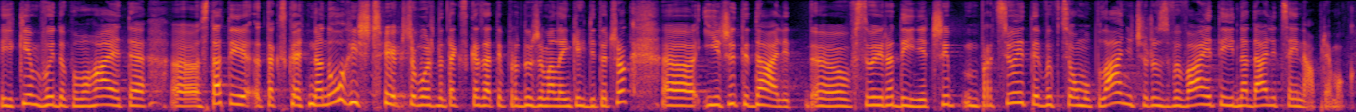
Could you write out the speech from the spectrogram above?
яким ви допомагаєте е, стати, так сказати, на ноги ще, якщо можна так сказати, про дуже маленьких діточок, е, і жити далі е, в своїй родині. Чи працюєте ви в цьому плані, чи розвиваєте і надалі цей напрямок?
